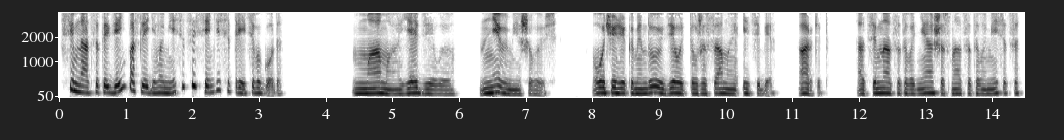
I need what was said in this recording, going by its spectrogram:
В семнадцатый день последнего месяца семьдесят третьего года. «Мама, я делаю. Не вмешиваюсь. Очень рекомендую делать то же самое и тебе. Аркет. От семнадцатого дня шестнадцатого месяца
